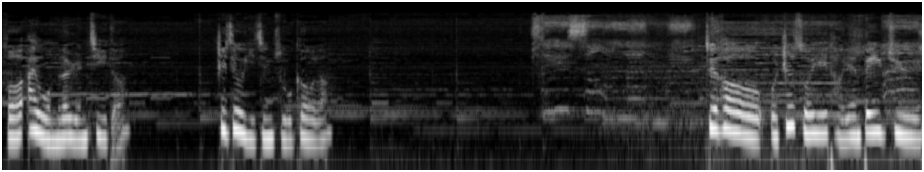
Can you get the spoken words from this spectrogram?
和爱我们的人记得，这就已经足够了。”最后，我之所以讨厌悲剧，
